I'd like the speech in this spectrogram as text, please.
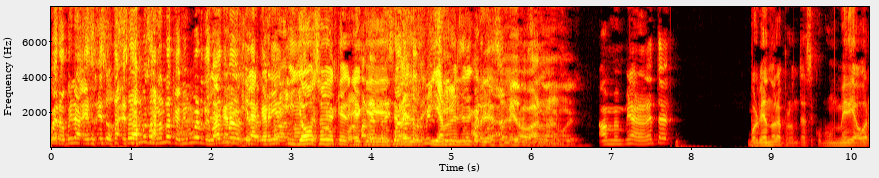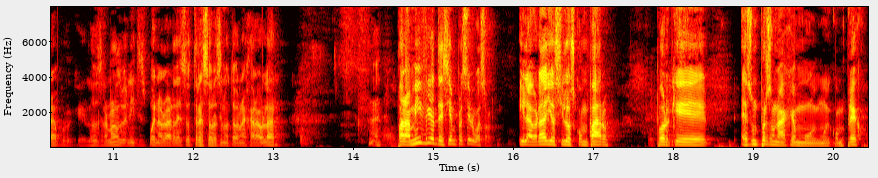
pero mira, es- es- estamos hablando que Beware de Batman. y la carrilla- y yo soy el que, el que años, le- y ya me 2005, dice que- Batman, güey. Ah, me- mira, la neta, volviendo a la pregunta hace como media hora, porque los hermanos Benítez pueden hablar de eso tres horas y no te van a dejar hablar. Para mí, fíjate, siempre ha sido el Guasón. Y la verdad, yo sí los comparo, porque es un personaje muy, muy complejo.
